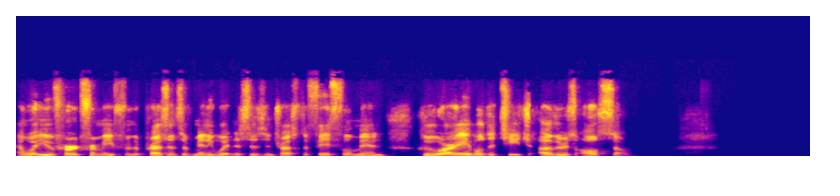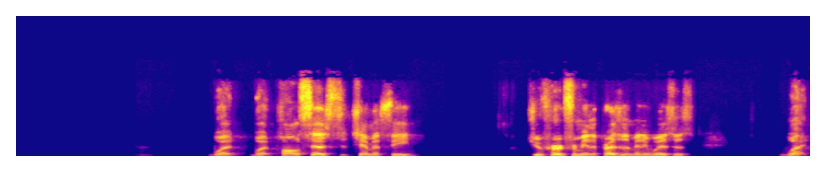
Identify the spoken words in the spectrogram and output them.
And what you've heard from me from the presence of many witnesses entrust to faithful men who are able to teach others also. What, what Paul says to Timothy you've heard from me in the presence of many witnesses what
